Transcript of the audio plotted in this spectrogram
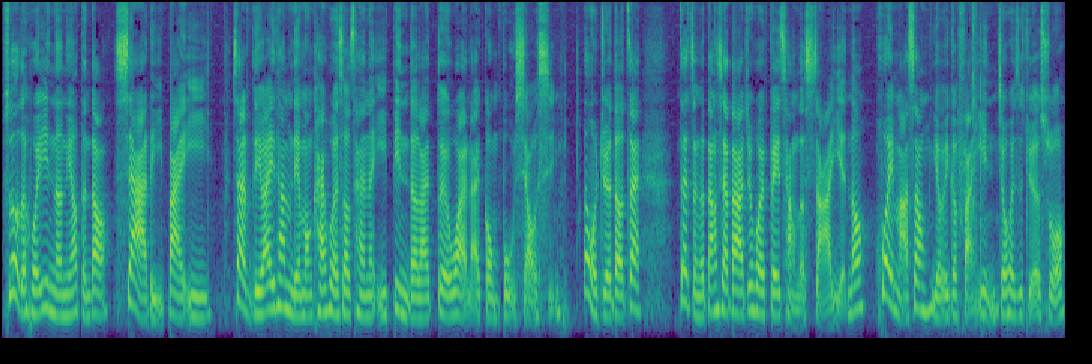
所有的回应呢，你要等到下礼拜一，下礼拜一他们联盟开会的时候，才能一并的来对外来公布消息。那我觉得在在整个当下，大家就会非常的傻眼，然后会马上有一个反应，就会是觉得说。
